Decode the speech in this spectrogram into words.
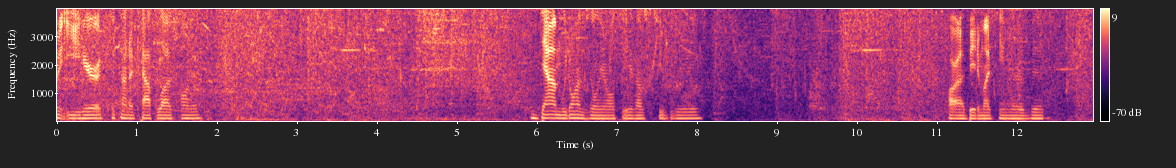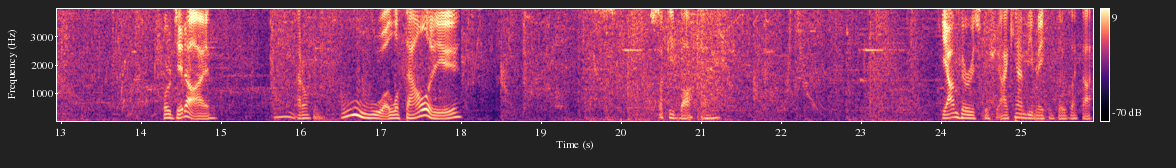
I'm going to E here to kind of capitalize on it. Damn, we don't have Zilean ulti. That was super greedy. Alright, I baited my team there a bit. Or did I? I don't think. Ooh, a lethality. Sucky Baka. Yeah, I'm very squishy. I can't be making plays like that.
